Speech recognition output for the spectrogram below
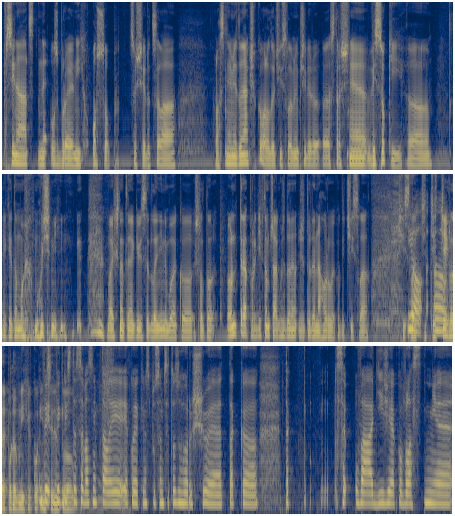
13 neozbrojených osob, což je docela... Vlastně mě to nějak šokovalo, to číslo mně přijde do, uh, strašně vysoký. Uh, jak je to mo- možný? Máš na to nějaké vysvětlení? Nebo jako šlo to... On teda tvrdí v tom článku, že to jde, že to jde nahoru, jako ty čísla, čísla Jo, tě, tě, eh, těchhle podobných jako Vy, incidentů. vy, když jste se vlastně ptali, jako jakým způsobem se to zhoršuje, tak, tak se uvádí, že jako vlastně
